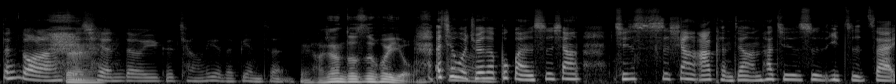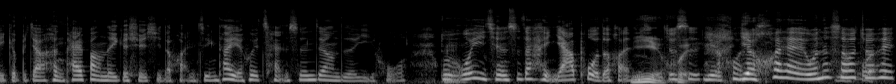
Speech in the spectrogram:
登短郎 之前的一个强烈的辩证，对，好像都是会有。而且我觉得，不管是像，其实是像阿肯这样，他其实是一直在一个比较很开放的一个学习的环境，他也会产生这样子的疑惑。我我以前是在很压迫的环境，就是也会。也会，我那时候就会，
